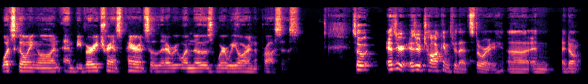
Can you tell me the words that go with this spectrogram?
what's going on and be very transparent so that everyone knows where we are in the process. So as you're as you're talking through that story, uh, and I don't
